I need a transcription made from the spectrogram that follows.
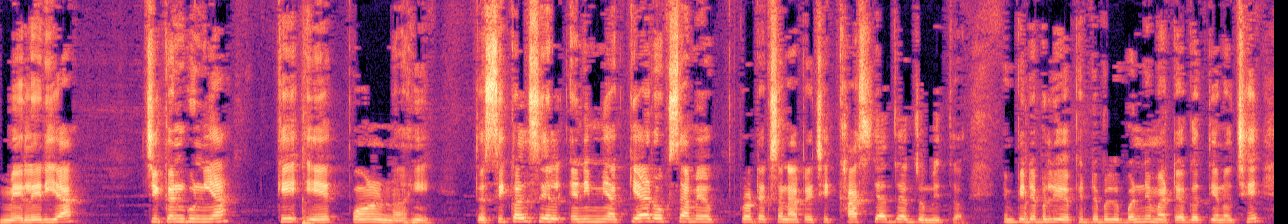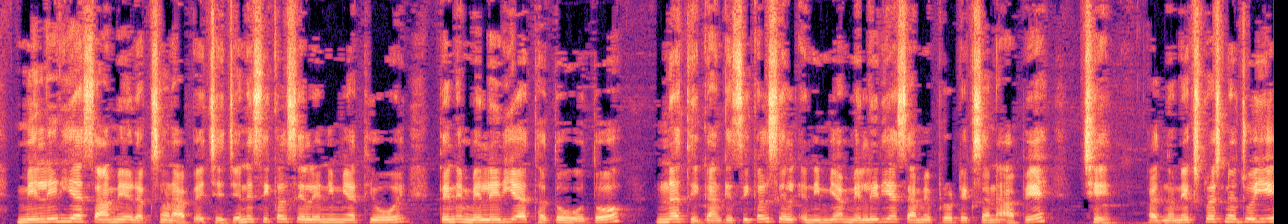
મેલેરિયા, ચિકનગુનિયા કે એક પણ નહીં? તો સિકલ સેલ એનિમિયા કયા રોગ સામે પ્રોટેક્શન આપે છે. ખાસ યાદ રાખજો મિત્ર એમપીડબલ્યુ એફએડબલ્યુ બંને માટે અગત્યનો છે, મેલેરિયા સામે રક્ષણ આપે છે. જેને સિકલ સેલ એનિમિયા થયો હોય, તેને મેલેરિયા થતો હોતો નથી, કારણ કે સિકલ સેલ એનિમિયા મેલેરિયા સામે પ્રોટેક્શન આપે છે. આજનો નેક્સ્ટ પ્રશ્ન જોઈએ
